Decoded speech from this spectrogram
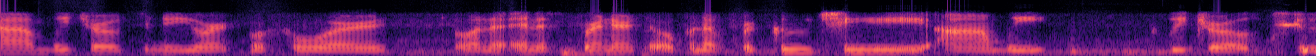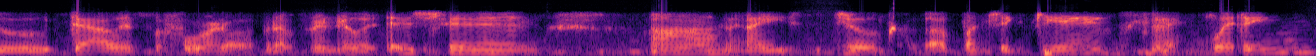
um, we drove to New York before on a, in a sprinter to open up for Gucci. Um, we we drove to Dallas before to open up for a New Edition. Um, and I used to do a bunch of gigs, like weddings.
